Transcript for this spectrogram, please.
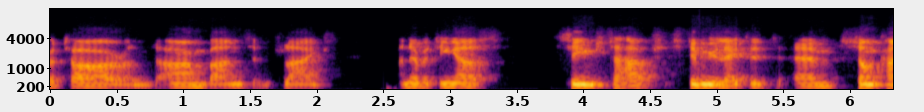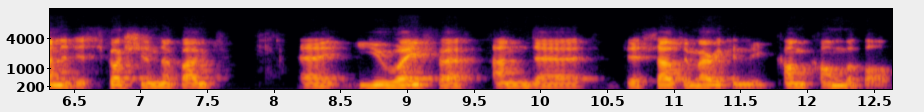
Qatar and armbands and flags and everything else seems to have stimulated um, some kind of discussion about uh, UEFA and uh, the South American League, CONCAMEBOL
